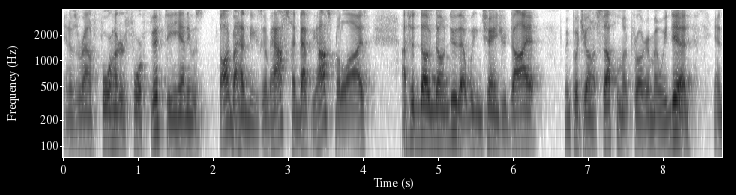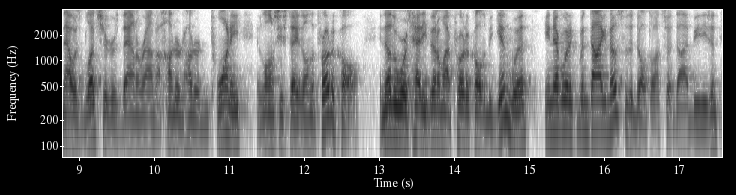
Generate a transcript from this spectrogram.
and it was around 400, 450, and he was thought about having me about to be hospitalized. I said, Doug, don't do that. We can change your diet. We put you on a supplement program, and we did. And now his blood sugar is down around 100, 120 as long as he stays on the protocol. In other words, had he been on my protocol to begin with, he never would have been diagnosed with adult onset diabetes. And,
